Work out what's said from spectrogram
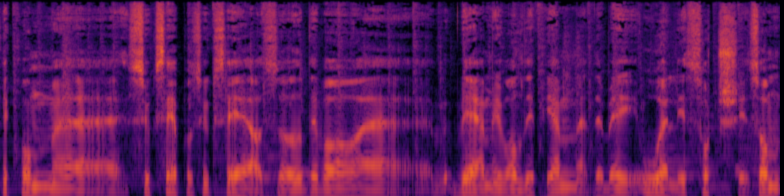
det kom eh, suksess på suksess. altså Det var eh, VM i Val di Fiemme, det ble OL i Sotsji, som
